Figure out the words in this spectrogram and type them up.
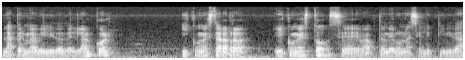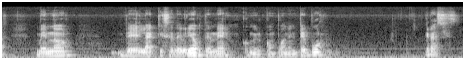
la permeabilidad del alcohol y con, esta, y con esto se va a obtener una selectividad menor de la que se debería obtener con el componente puro. Gracias.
